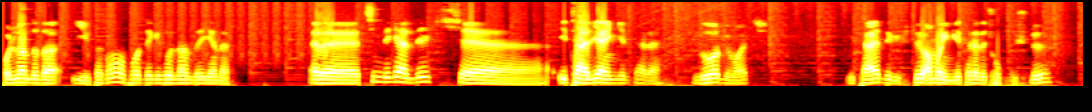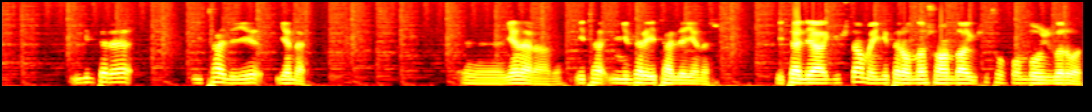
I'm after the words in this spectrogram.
Hollanda da iyi bir takım ama Portekiz Hollanda'yı yener. Evet şimdi geldik şey, İtalya İngiltere. Zor bir maç. İtalya da güçlü ama İngiltere de çok güçlü. İngiltere İtalya'yı yener. Ee, yener abi. İta İngiltere İtalya yener. İtalya güçlü ama İngiltere ondan şu an daha güçlü. Çok formda oyuncuları var.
